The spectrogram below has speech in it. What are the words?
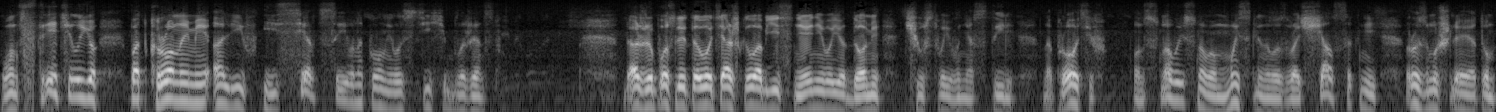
Он встретил ее под кронами олив, и сердце его наполнилось тихим блаженством. Даже после того тяжкого объяснения в ее доме чувства его не остыли. Напротив, он снова и снова мысленно возвращался к ней, размышляя о том,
